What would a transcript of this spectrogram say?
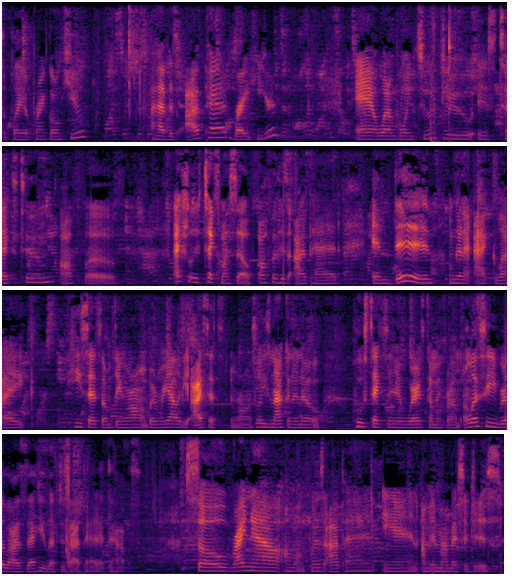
to play a prank on Q. I have his iPad right here. And what I'm going to do is text him off of, actually, text myself off of his iPad. And then I'm going to act like he said something wrong. But in reality, I said something wrong. So he's not going to know who's texting him, where it's coming from, unless he realized that he left his iPad at the house. So right now I'm on Quinn's iPad and I'm in my messages.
